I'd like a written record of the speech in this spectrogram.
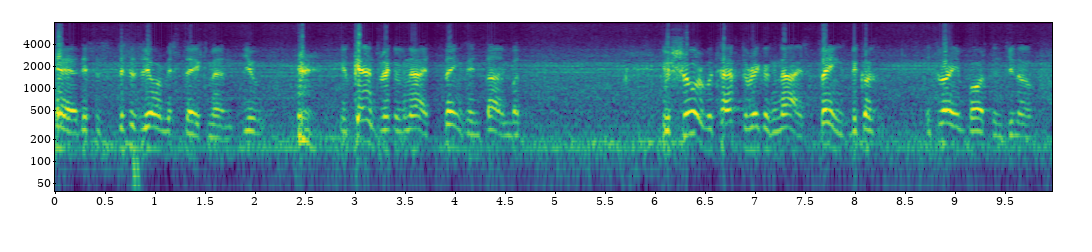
Yeah, this is this is your mistake, man. You you can't recognize things in time, but you sure would have to recognize things because it's very important, you know.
